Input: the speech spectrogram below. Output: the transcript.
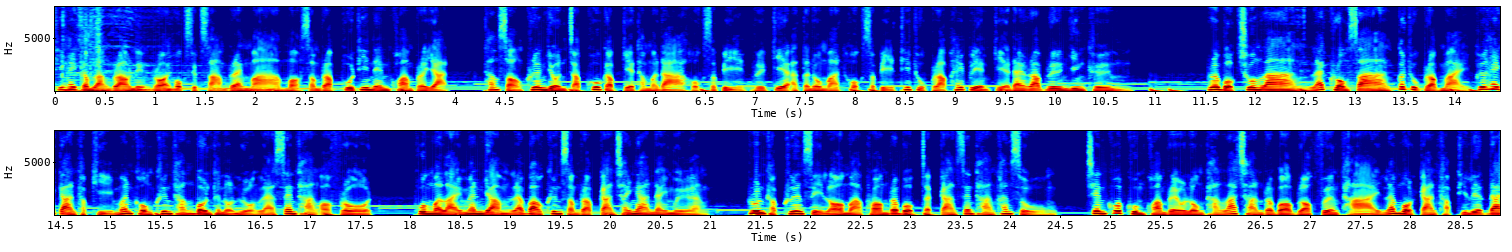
ที่ให้กำลังราว 163 แรงม้าเหมาะสำหรับผู้ที่เน้นความประหยัด ทั้งสองเครื่องยนต์จับคู่กับเกียร์ธรรมดา 6 สปีด หรือเกียร์อัตโนมัติ 6 สปีดที่ถูกปรับให้เปลี่ยนเกียร์ได้ราบรื่นยิ่งขึ้นระบบช่วงล่างและโครงสร้างก็ถูกปรับใหม่เพื่อให้การขับขี่มั่นคงขึ้นทั้งบนถนนหลวงและเส้นทางออฟโรด พวงมาลัยแม่นยำและเบาขึ้นสำหรับการใช้งานในเมือง รุ่นขับเคลื่อน4ล้อมาพร้อมระบบจัดการเส้นทางขั้นสูง เช่นควบคุมความเร็วลงทางลาดชันระบบบล็อกเฟืองท้าย และโหมดการขับที่เลือกได้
